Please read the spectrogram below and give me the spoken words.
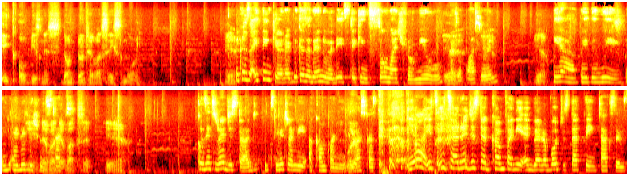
big or business don't don't ever say small yeah Because I think you're right. Because at the end of the day, it's taking so much from you Yeah. as a person. yeah Yeah, by the way, I really yeah, should never start never accept yeah because it's registered. It's literally a company. If you ask us, yeah, it's it's a registered company, and we're about to start paying taxes.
